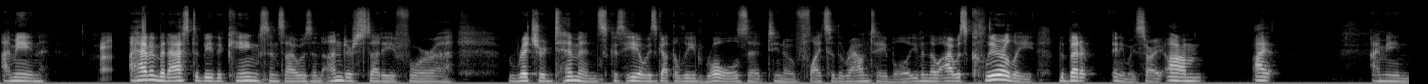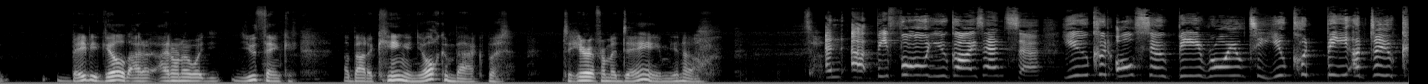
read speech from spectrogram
I mean, I haven't been asked to be the king since I was an understudy for uh, Richard Timmons because he always got the lead roles at you know Flights of the Round Table, even though I was clearly the better. Anyway, sorry. Um, I, I mean, Baby Gil. I, I don't know what you think about a king in Yallcomeback, but to hear it from a dame, you know. And uh, you guys answer, you could also be royalty. You could be a duke.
